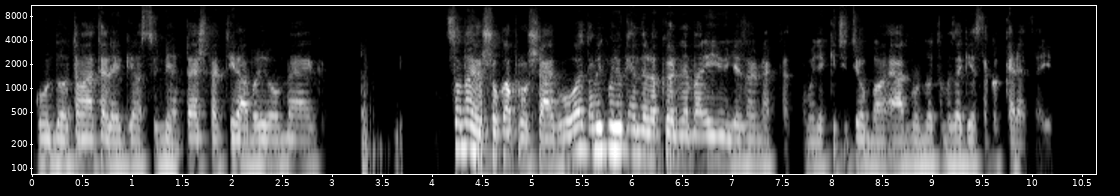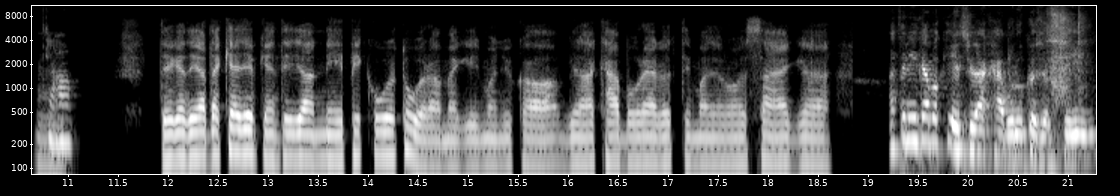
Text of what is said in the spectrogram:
gondoltam át eléggé azt, hogy milyen perspektívából írom meg, Szóval nagyon sok apróság volt, amit mondjuk ennél a körnél már így úgy érzem, hogy megtettem, hogy egy kicsit jobban átgondoltam az egésznek a kereteit. Mhm. Aha. Téged érdekel egyébként így a népi kultúra, meg így mondjuk a világháború előtti Magyarország, Hát én inkább a két világháború közötti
